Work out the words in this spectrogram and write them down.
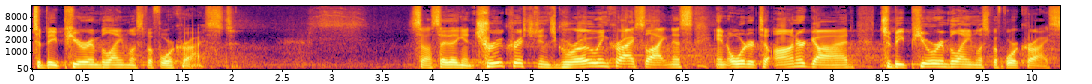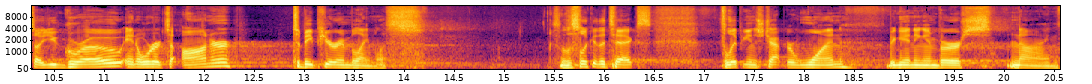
to be pure and blameless before Christ. So I'll say that again. True Christians grow in Christlikeness in order to honor God, to be pure and blameless before Christ. So you grow in order to honor, to be pure and blameless. So let's look at the text Philippians chapter 1, beginning in verse 9.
